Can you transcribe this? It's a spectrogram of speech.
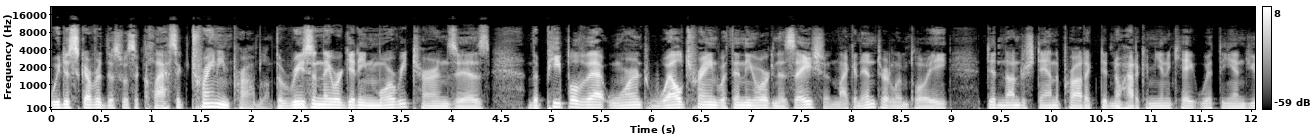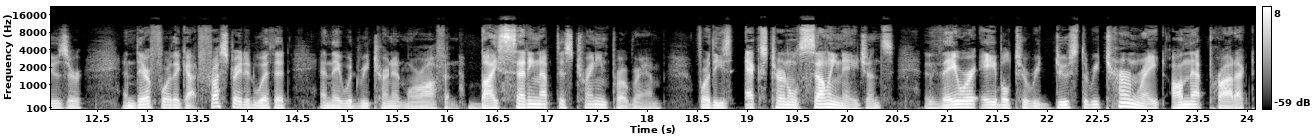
we discovered this was a classic training problem. The reason they were getting more returns is the people that weren't well trained within the organization, like an internal employee, didn't understand the product, didn't know how to communicate with the end user, and therefore they got frustrated with it and they would return it more often. By setting up this training program for these external selling agents, they were able to reduce the return rate on that product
